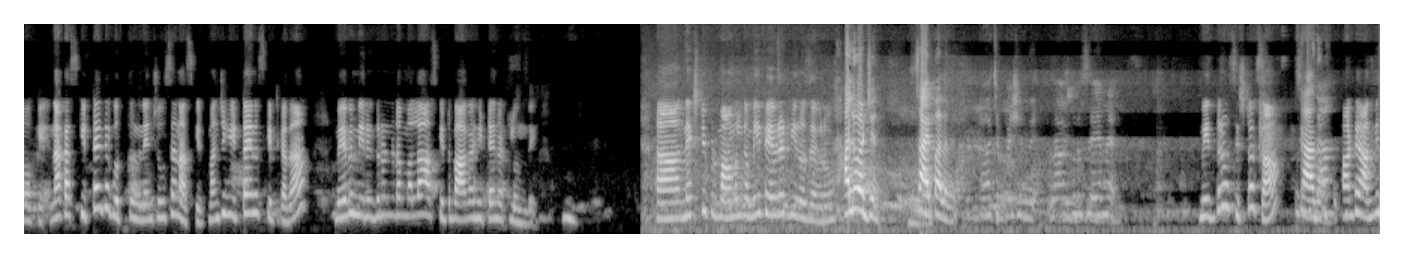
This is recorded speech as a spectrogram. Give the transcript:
ఓకే. నాకు ఆ స్కిట్ అయితే గుర్తుంది. నేను చూసాను ఆ స్కిట్. మంచి హిట్ అయిన స్కిట్ కదా? మేబీ మీరు ఇద్దరు ఉండడం వల్ల ఆ స్కిట్ బాగా హిట్ అయినట్లుంది. నెక్స్ట్ ఇప్పుడు మామూలుగా మీ ఫేవరెట్ హీరోస్ ఎవరు? అల్లు అర్జున్ సాయి పల్లవి. చెప్పేసింది. నాకు సేమే. మీ ఇద్దరు సిస్టర్సా కాదు. అంటే అన్ని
